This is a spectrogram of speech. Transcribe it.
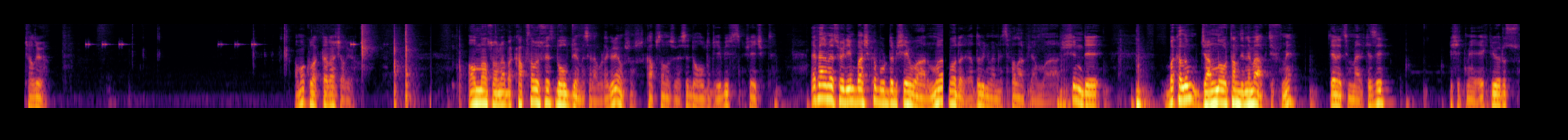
Çalıyor. Ama kulaklardan çalıyor. Ondan sonra bak kapsama süresi doldu diyor mesela burada görüyor musunuz? Kapsama süresi doldu diye bir şey çıktı. Efendime söyleyeyim başka burada bir şey var mı? Model ya da bilmem nesi falan filan var. Şimdi bakalım canlı ortam dinleme aktif mi? Denetim merkezi. işitmeyi ekliyoruz.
